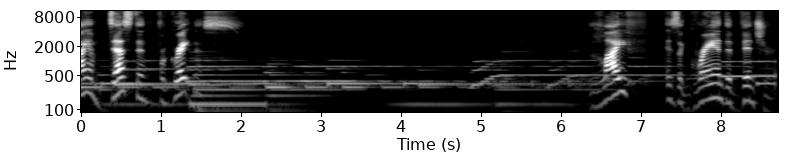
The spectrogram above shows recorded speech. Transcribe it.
I am destined for greatness. Life is a grand adventure.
